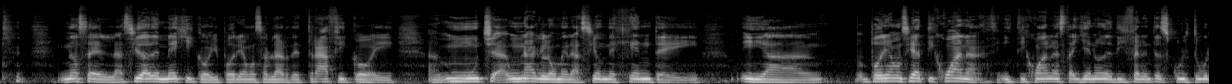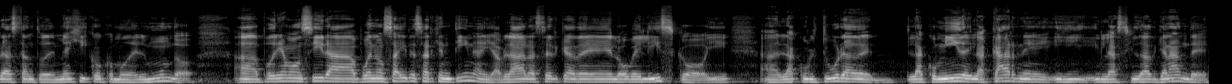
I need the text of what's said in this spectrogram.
no sé, la Ciudad de México y podríamos hablar de tráfico y ah, mucha, una aglomeración de gente y, ah, podríamos ir a Tijuana y Tijuana está lleno de diferentes culturas, tanto de México como del mundo. Ah, podríamos ir a Buenos Aires, Argentina y hablar acerca del obelisco y ah, la cultura de la comida y la carne y, la ciudad grande.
